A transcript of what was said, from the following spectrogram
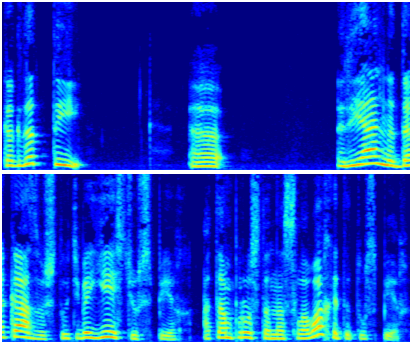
Когда ты э, реально доказываешь, что у тебя есть успех, а там просто на словах этот успех,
